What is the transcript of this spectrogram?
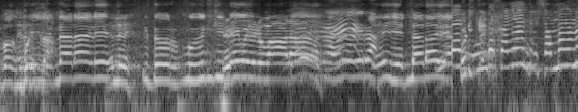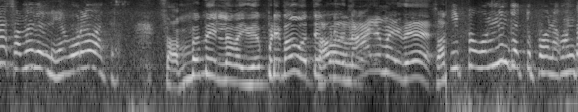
பத்து. என்னடா. இது ஒரு என்னடா சம்மதமா சம்மதம் ஒரே வார்த்தை சம்மதம் இல்லவா இது எப்படிமா சம்மதம். நியாயமா இது? இப்ப ஒண்ணும் கெட்டு போல உன்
